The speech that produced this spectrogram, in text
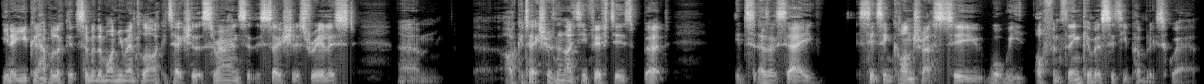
you know, you can have a look at some of the monumental architecture that surrounds it, the socialist realist um, uh, architecture of the 1950s. But it's, as I say, sits in contrast to what we often think of a city public square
